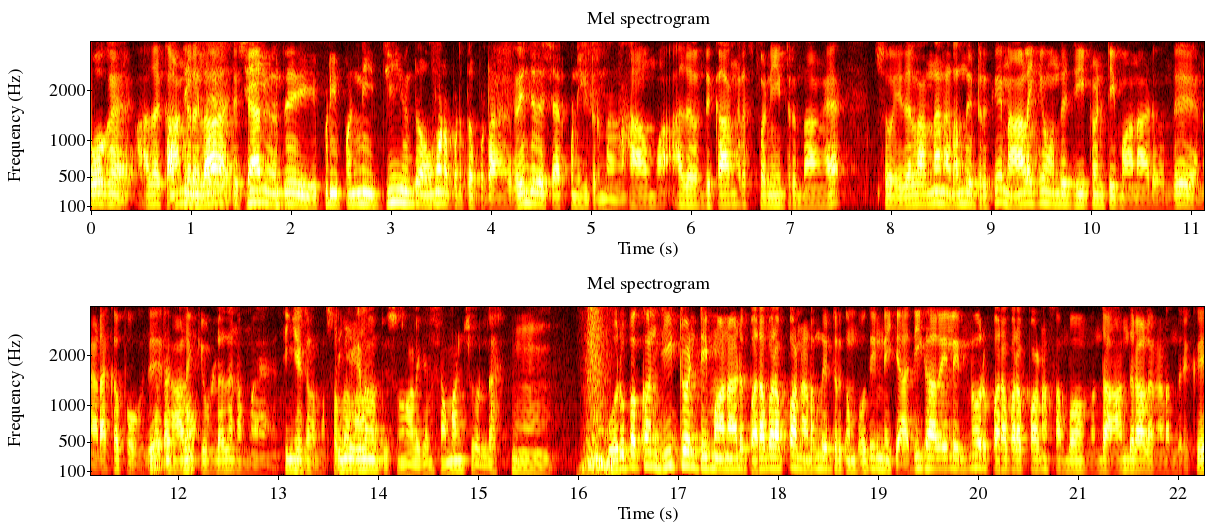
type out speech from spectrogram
போக பாத்தீங்களா ஜி வந்து எப்படி பண்ணி ஜி வந்து அவமானப்படுத்தப்பட்டாங்க. ரேஞ்சில ஷேர் பண்ணிக்கிட்டு இருந்தாங்க. ஆமா அதை வந்து காங்கிரஸ் பண்ணிட்டு இருந்தாங்க. ஸோ இதெல்லாம் தான் நடந்துட்டு இருக்கு. நாளைக்கும் வந்து ஜி டுவெண்ட்டி மாநாடு வந்து நடக்க போகுது. நாளைக்கு உள்ளதை நம்ம திங்கக்கிழமை திங்கக்கிழமை பேசுவோம். நாளைக்கு வந்து கமெண்ட் ஷோல்ல ம். ஒரு பக்கம் ஜி டுவெண்ட்டி மாநாடு பரபரப்பா நடந்துட்டு இருக்கும்போது இன்னைக்கு அதிகாலையில இன்னொரு பரபரப்பான சம்பவம் வந்து ஆந்திரால நடந்திருக்கு.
